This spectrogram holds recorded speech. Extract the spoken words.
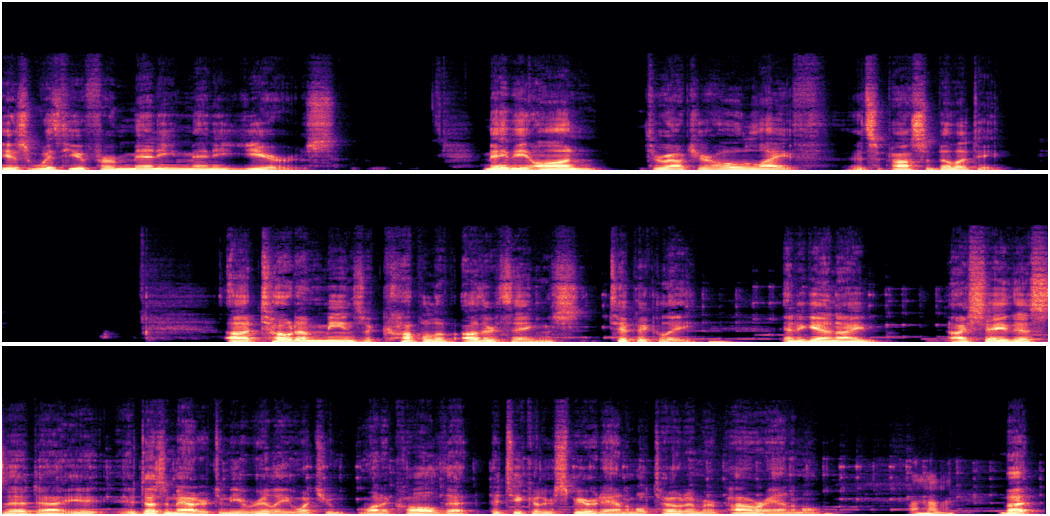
is with you for many, many years, maybe on throughout your whole life. It's a possibility. Uh, totem means a couple of other things typically. And again, I I say this that uh, it, it, doesn't matter to me really what you want to call that particular spirit animal, totem or power animal. Uh-huh. But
